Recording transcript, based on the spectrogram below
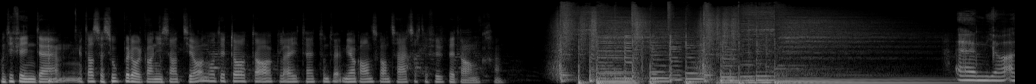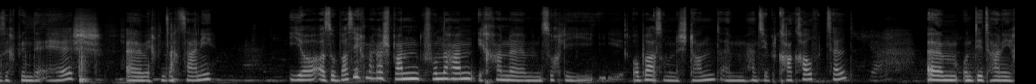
Und ich finde, äh, das ist eine super Organisation, die ihr dort angelegt hat und möchte mich auch ganz, ganz herzlich dafür bedanken. Ähm, ja, also ich bin der Ash, ähm, ich bin 16 ja, also was ich mega spannend gefunden habe, ich habe ähm, so ein bisschen oben an so einem Stand ähm, haben sie über Kakao erzählt. Ähm, und dort habe ich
